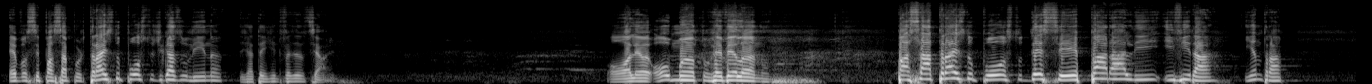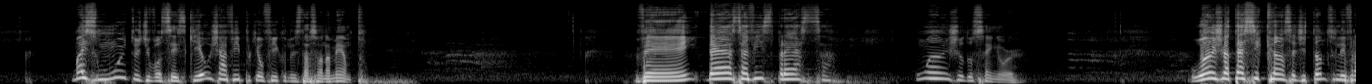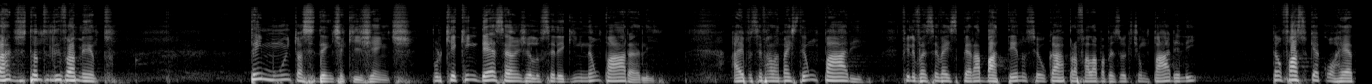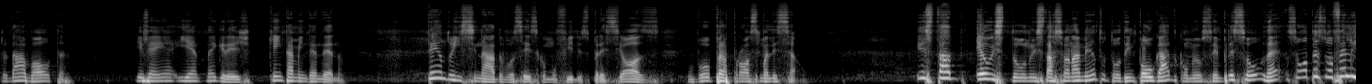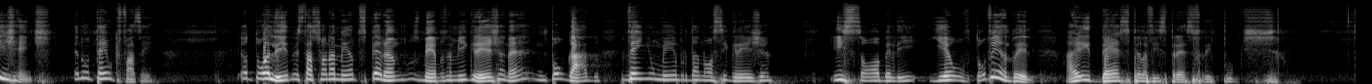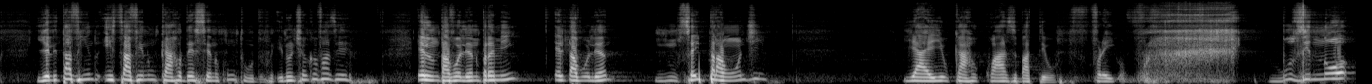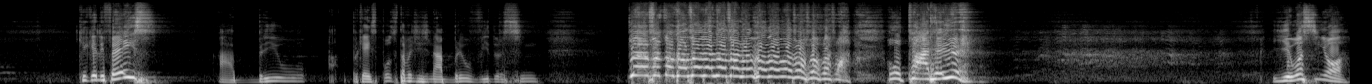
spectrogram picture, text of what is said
é você passar por trás do posto de gasolina. Já tem gente fazendo assim, ó. Olha, olha o manto revelando. Passar atrás do posto, descer, parar ali e virar e entrar. Mas muitos de vocês que eu já vi porque eu fico no estacionamento, vem, desce a via expressa um anjo do Senhor. O anjo até se cansa de tanto livrar, de tanto livramento. Tem muito acidente aqui, gente. Porque quem desce a Ângelo Seleguin não para ali. Aí você fala, mas tem um pare. Filho, você vai esperar bater no seu carro para falar para a pessoa que tinha um pare ali? Então faça o que é correto, dá a volta. E venha e entra na igreja. Quem está me entendendo? Tendo ensinado vocês como filhos preciosos, vou para a próxima lição. Está, eu estou no estacionamento, todo empolgado, como eu sempre sou, né? Sou uma pessoa feliz, gente. Eu não tenho o que fazer. Eu estou ali no estacionamento esperando os membros da minha igreja, né? Empolgado. Vem um membro da nossa igreja e sobe ali, e eu estou vendo ele. Aí ele desce pela Via Expressa. Falei, puxa. E ele está vindo, e está vindo um carro descendo com tudo. E não tinha o que fazer. Ele não estava olhando para mim, ele estava olhando, não sei para onde. E aí o carro quase bateu. Freio buzinou. O que, que ele fez? Abriu, porque a esposa estava dirigindo, abriu o vidro assim. Ô, oh, pare aí! E eu assim, ó.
